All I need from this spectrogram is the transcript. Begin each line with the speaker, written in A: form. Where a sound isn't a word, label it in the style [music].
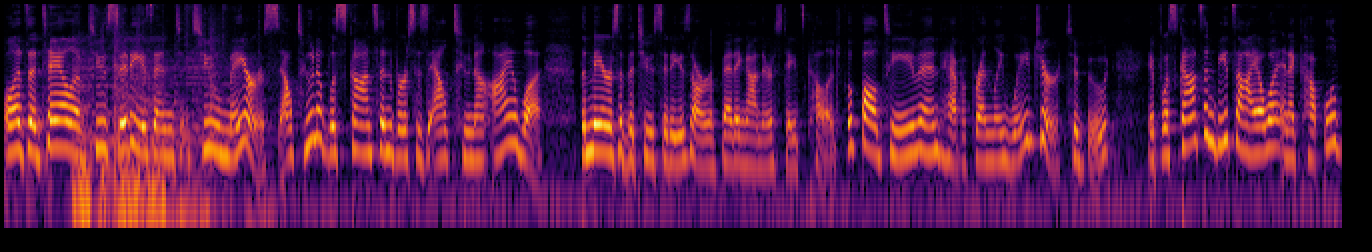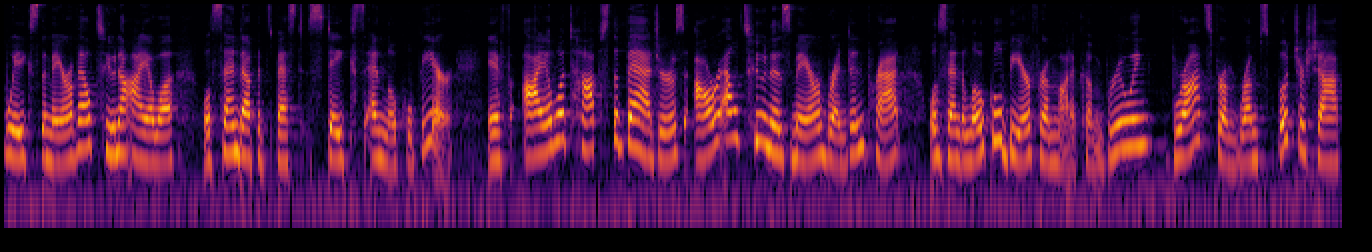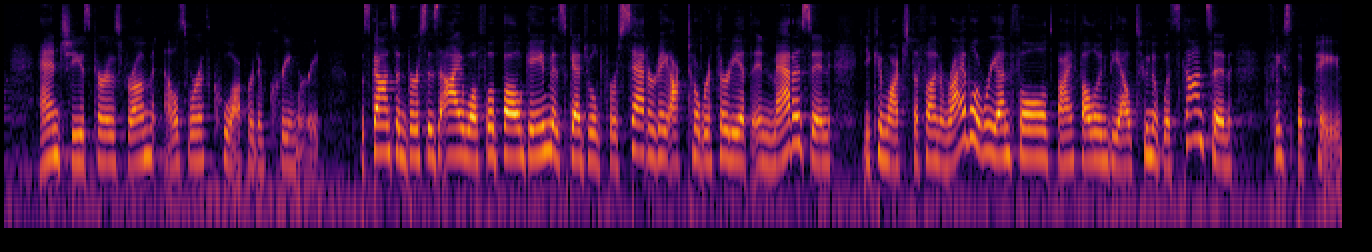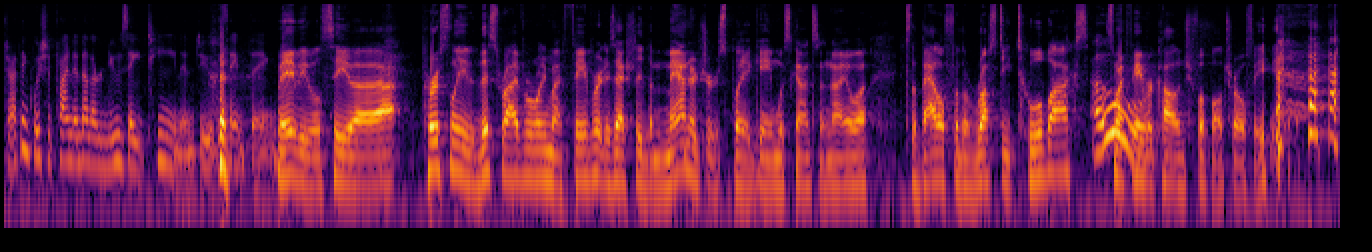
A: Well, it's a tale of two cities and two mayors. Altoona, Wisconsin versus Altoona, Iowa. The mayors of the two cities are betting on their state's college football team and have a friendly wager to boot. If Wisconsin beats Iowa in a couple of weeks, the mayor of Altoona, Iowa will send up its best steaks and local beer. If Iowa tops the Badgers, our Altoona's mayor, Brendan Pratt, will send a local beer from Modicum Brewing, brats from Rump's Butcher Shop, and cheese curds from Ellsworth Cooperative Creamery. The Wisconsin versus Iowa football game is scheduled for Saturday, October 30th in Madison. You can watch the fun rivalry unfold by following the Altoona, Wisconsin Facebook page. I think we should find another News 18 and do the same [laughs] thing.
B: Maybe we'll see. Uh, personally, this rivalry, my favorite is actually the managers play a game, Wisconsin and Iowa. It's the battle for the rusty toolbox. Oh. It's my oh. favorite college football trophy. [laughs]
